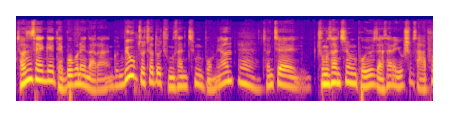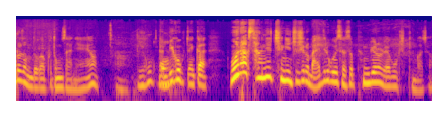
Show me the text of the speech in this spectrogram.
전 세계 대부분의 나라, 그 미국조차도 중산층 보면 음. 전체 중산층 보유 자산의 64% 정도가 부동산이에요. 아, 미국도. 그러니까 미국 그러니까 워낙 상류층이 주식을 많이 들고 있어서 평균을 왜곡시킨 거죠.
